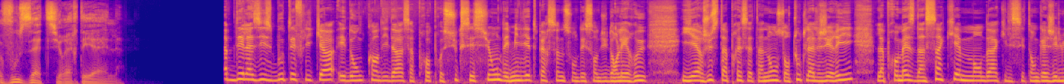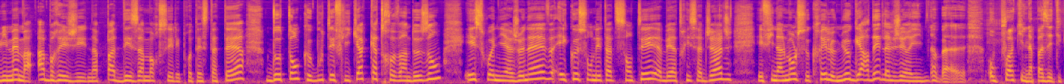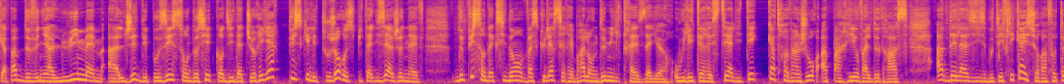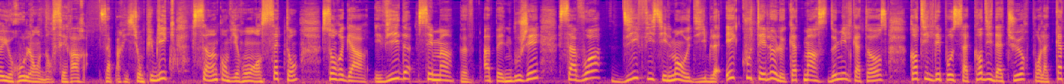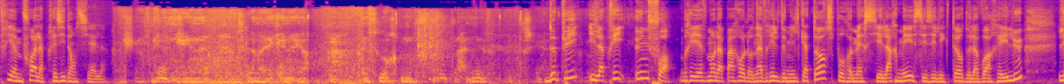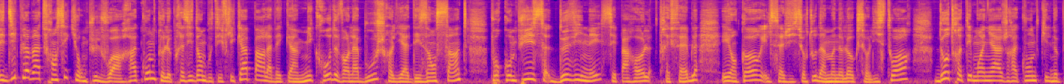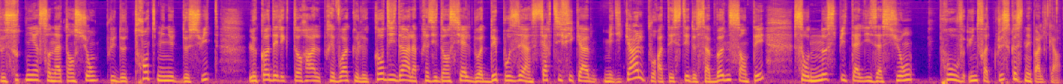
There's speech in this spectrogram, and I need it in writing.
vous êtes sur RTL. Abdelaziz Bouteflika est donc candidat à sa propre succession. Des milliers de personnes sont descendues dans les rues hier, juste après cette annonce dans toute l'Algérie. La promesse d'un cinquième mandat qu'il s'est engagé lui-même à abréger n'a pas désamorcé les protestataires, d'autant que Bouteflika, 82 ans, est soigné à Genève et que son état de santé, Béatrice Adjadj, est finalement le secret le mieux gardé de l'Algérie. Ah bah, au point qu'il n'a pas été capable de venir lui-même à Alger déposer son dossier de candidature hier, puisqu'il est toujours hospitalisé à Genève. Depuis son accident vasculaire cérébral en 2013 d'ailleurs, où il était resté alité 80 jours à Paris au Val-de-Grâce. Abdelaziz Bouteflika est sur un fauteuil roulant dans ses rares apparitions publiques, 5 environ en 7 ans. Son regard est vide, ses mains peuvent à peine bouger, sa voix difficilement audible. Écoutez-le le 4 mars 2014 quand il dépose sa candidature pour la quatrième fois à la présidentielle. Depuis, il a pris une fois brièvement la parole en avril 2014 pour remercier l'armée et ses électeurs de l'avoir réélu. Les diplomates français qui ont pu le voir racontent que le président Bouteflika parle avec un micro devant la bouche relié à des enceintes pour qu'on puisse deviner ses paroles très faibles. Et encore, il s'agit surtout d'un monologue sur l'histoire. D'autres témoignages racontent qu'il ne peut soutenir son attention plus de 30 minutes de suite. Le code électoral prévoit que le candidat à la présidentielle doit déposer un certificat médical pour attester de sa bonne santé. Son hospitalisation prouve une fois de plus que ce n'est pas le cas.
